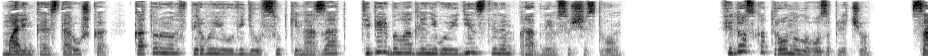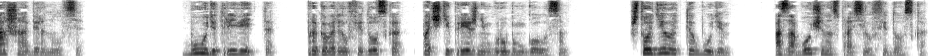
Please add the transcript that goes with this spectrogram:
Маленькая старушка, которую он впервые увидел сутки назад, теперь была для него единственным родным существом. Федоска тронул его за плечо. Саша обернулся. «Будет реветь-то», — проговорил Федоска почти прежним грубым голосом. «Что делать-то будем?» — озабоченно спросил Федоска.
